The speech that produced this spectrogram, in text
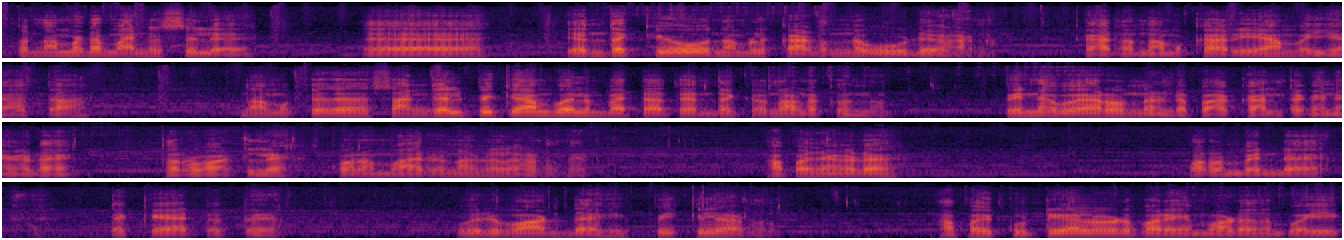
അപ്പം നമ്മുടെ മനസ്സിൽ എന്തൊക്കെയോ നമ്മൾ കടന്നുകൂടുകയാണ്. കാരണം നമുക്കറിയാൻ വയ്യാത്ത നമുക്ക് സങ്കല്പിക്കാൻ പോലും പറ്റാത്ത എന്തൊക്കെയോ നടക്കുന്നു. പിന്നെ വേറെ ഒന്നുണ്ട് ഇപ്പോൾ അക്കാലത്തൊക്കെ ഞങ്ങളുടെ തറവാട്ടിൽ കുറേ മരണങ്ങൾ നടന്നിരുന്നു. അപ്പോൾ ഞങ്ങളുടെ പറമ്പിന്റെ തെക്കേ അറ്റത്ത് ഒരുപാട് ദഹിപ്പിക്കൽ നടന്നു. അപ്പോൾ ഈ കുട്ടികളോട് പറയും അവിടെ നിന്ന് പോയി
